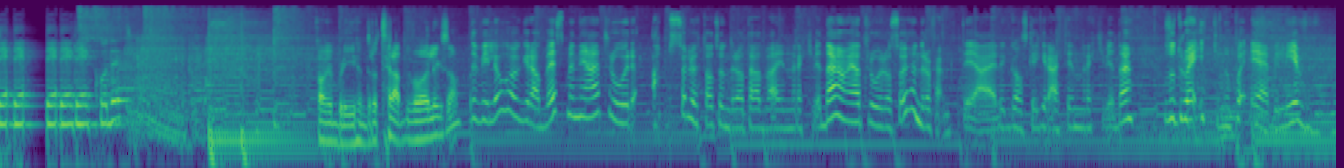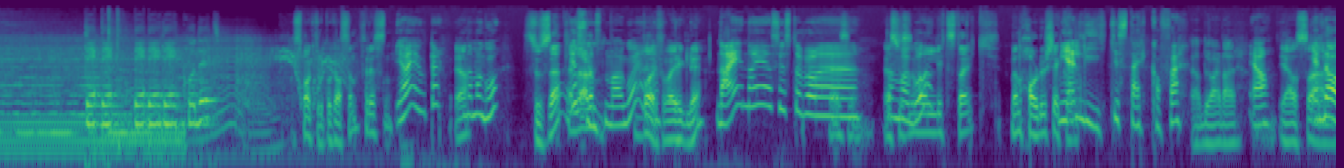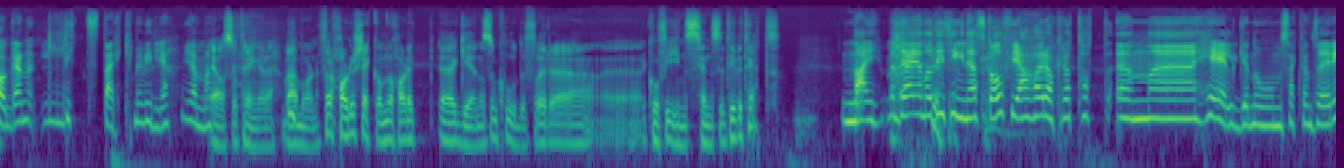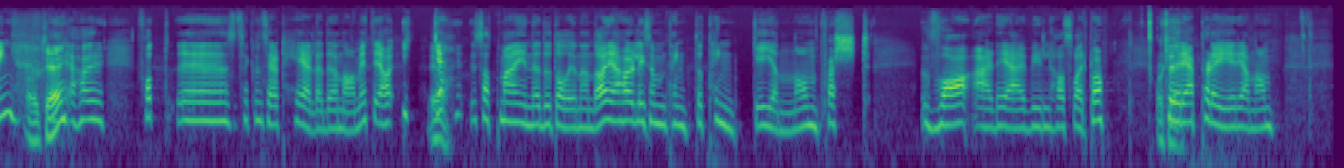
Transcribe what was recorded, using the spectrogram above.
Dekodet. Kan vi bli 130 år, liksom? Det vil jo gå gradvis, men jeg tror absolutt at 130 er innen rekkevidde. Og jeg tror også 150 er ganske greit innen rekkevidde. Og så tror jeg ikke noe på evig liv. Dekodet. Smakte du på kaffen, forresten? Ja, jeg har gjort det. Ja. Den var god. Syns jeg? Jeg synes er det den var god. bare for å være hyggelig? Nei, nei, jeg syns det var, god. jeg den syns var den var litt sterk. Men har du Men jeg liker sterk kaffe. Ja, du er der. Ja. Jeg Jeg er, lager den litt sterk med vilje hjemme. Ja, så trenger det hver morgen. For har du sjekka om du har det eh, genet som kode for uh, koffeinsensitivitet? Nei, men det er en av de tingene jeg skal, for jeg har akkurat tatt en uh, helgenomsekvensering. Okay. Jeg har fått uh, sekvensert hele DNA-et mitt. Jeg har ikke Ja. satt meg inn i detaljene enda. Jeg har liksom tenkt å tenke gjennom først hva er det jeg vil ha svar på, okay. før jeg pløyer gjennom.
